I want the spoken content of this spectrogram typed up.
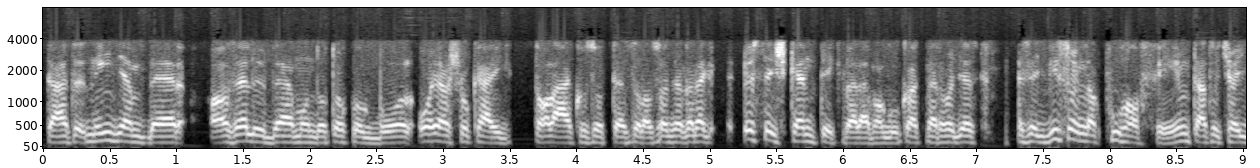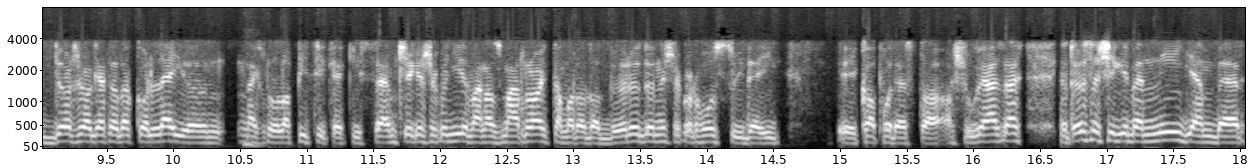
tehát négy ember az előbb elmondott okokból olyan sokáig találkozott ezzel az anyaggal, meg össze is kenték vele magukat, mert hogy ez, ez egy viszonylag puha fém, tehát hogyha így dörzsölgeted, akkor lejönnek róla picike kis szemcsék, és akkor nyilván az már rajta marad a bőrödön, és akkor hosszú ideig kapod ezt a, a sugárzást. Tehát összességében négy ember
